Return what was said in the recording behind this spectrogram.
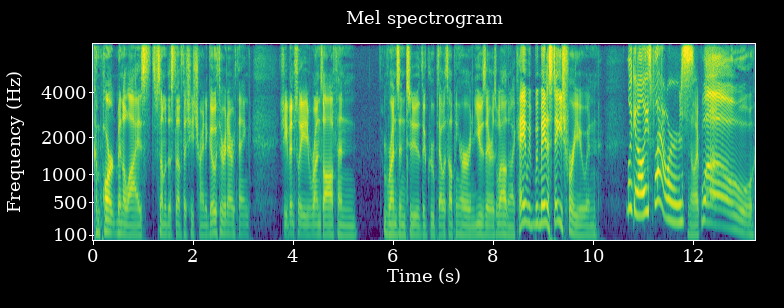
compartmentalize some of the stuff that she's trying to go through and everything. She eventually runs off and runs into the group that was helping her and use there as well. They're like, "Hey, we, we made a stage for you," and Look at all these flowers. and they're like, "Whoa!"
